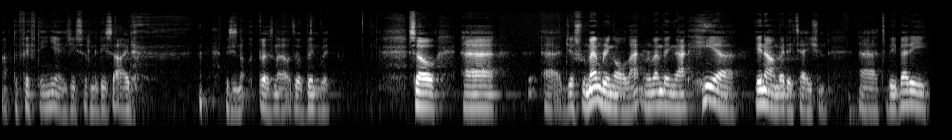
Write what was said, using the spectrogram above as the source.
after 15 years, you suddenly decide this is not the person I ought to have been with. So, uh, uh, just remembering all that, remembering that here in our meditation, uh, to be very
